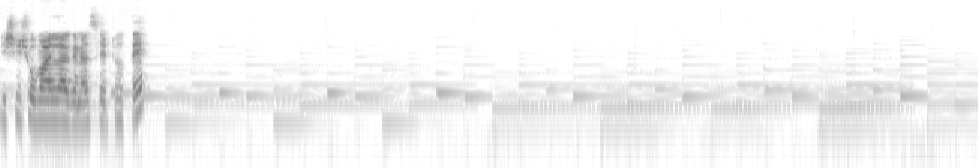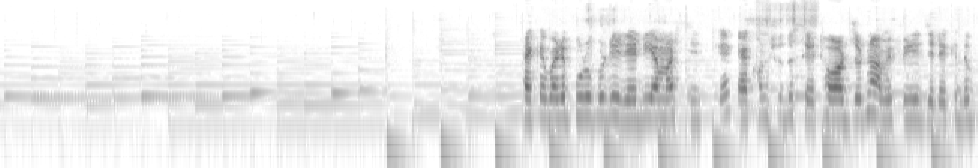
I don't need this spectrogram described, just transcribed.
বেশি সময় লাগে না সেট হতে। একেবারে পুরোপুরি রেডি আমার চিজ কেক এখন শুধু সেট হওয়ার জন্য আমি ফ্রিজে রেখে দেব।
